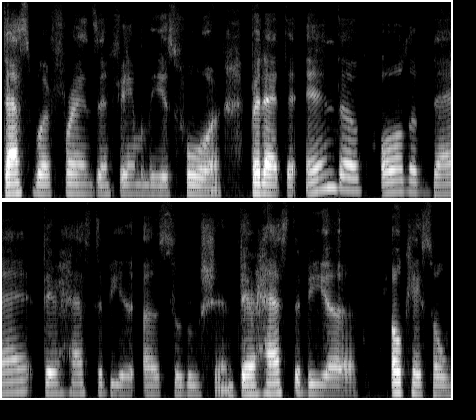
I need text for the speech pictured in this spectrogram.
that's what friends and family is for but at the end of all of that there has to be a, a solution there has to be a okay so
